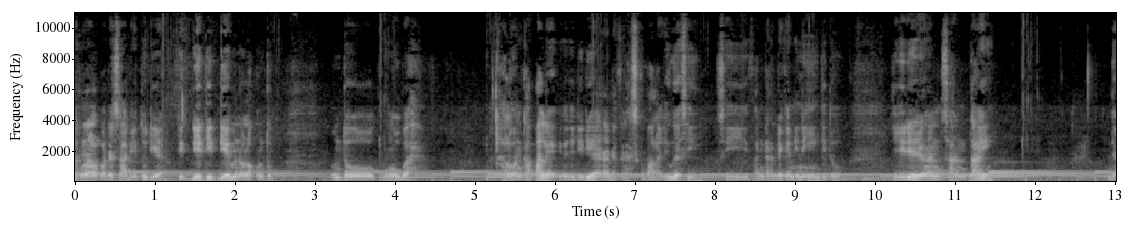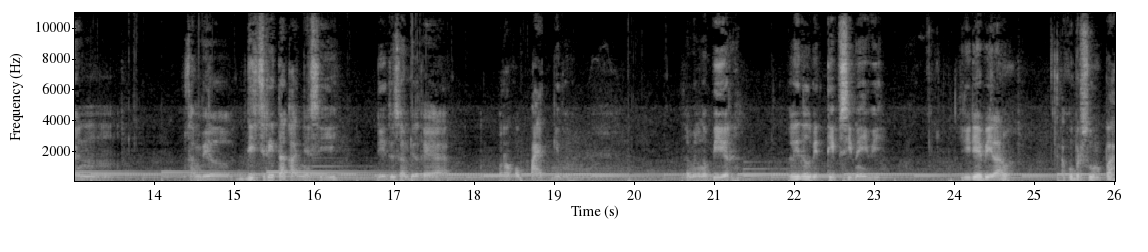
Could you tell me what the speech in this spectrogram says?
terkenal pada saat itu dia dia dia menolak untuk untuk mengubah haluan kapal ya gitu. Jadi dia rada keras kepala juga sih si Van der Decken ini gitu. Jadi dia dengan santai dan sambil diceritakannya sih dia itu sambil kayak rokok pipe gitu. Sambil ngebir little bit tipsy maybe. Jadi dia bilang aku bersumpah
